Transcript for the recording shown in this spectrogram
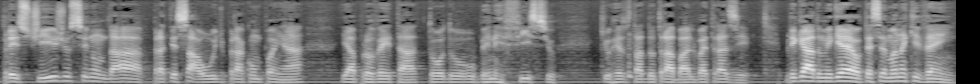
prestígio, se não dá para ter saúde para acompanhar e aproveitar todo o benefício que o resultado do trabalho vai trazer. Obrigado, Miguel. Até semana que vem.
